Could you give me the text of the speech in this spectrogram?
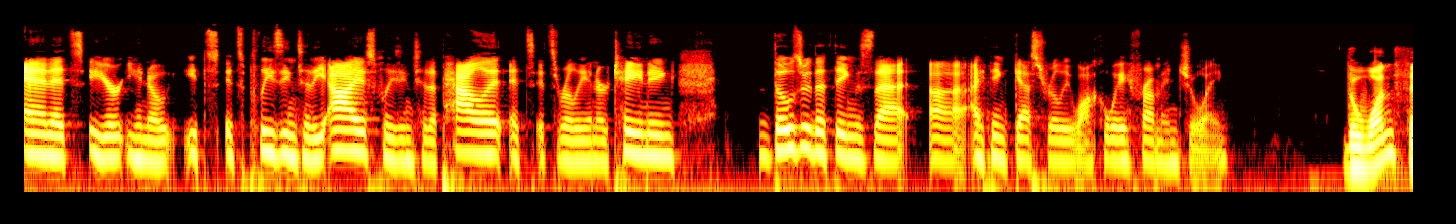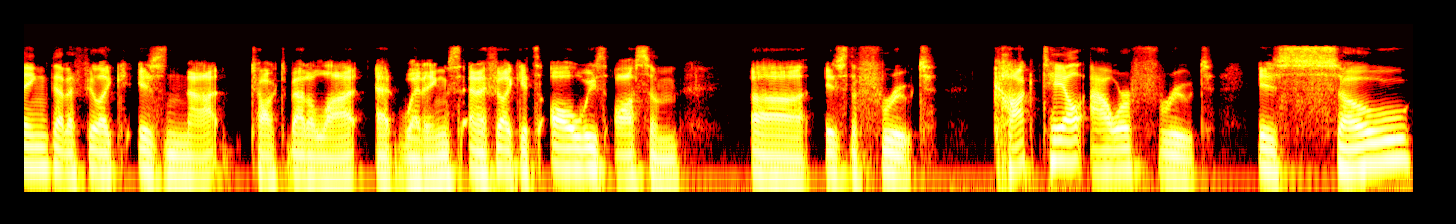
And it's you're you know it's it's pleasing to the eyes pleasing to the palate it's it's really entertaining. Those are the things that uh, i think guests really walk away from enjoying. The one thing that I feel like is not talked about a lot at weddings, and I feel like it's always awesome, uh, is the fruit. Cocktail hour fruit is so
